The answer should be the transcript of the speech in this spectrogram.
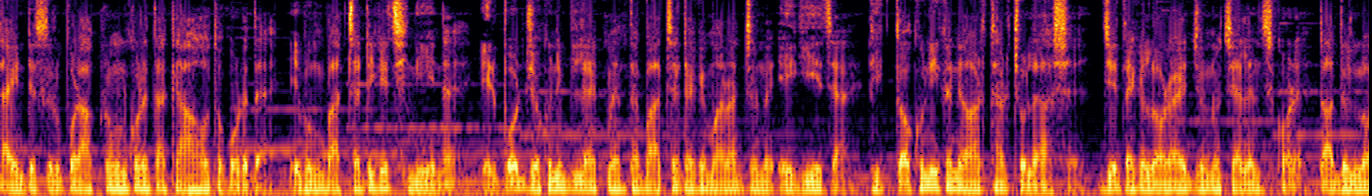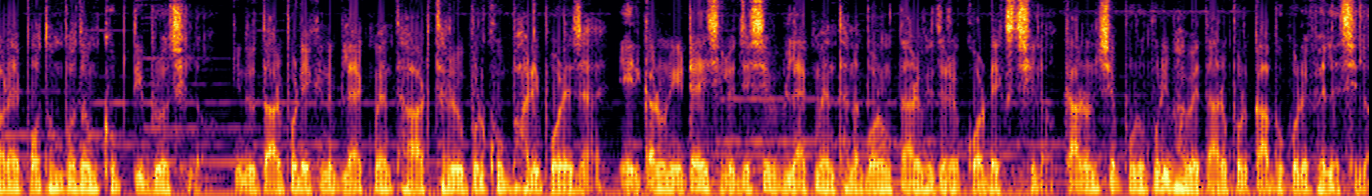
সাইন্টিস্টের উপর আক্রমণ করে তাকে আহত করে দেয় এবং বাচ্চাটিকে ছিনিয়ে নেয়। এরপর যখনই ব্ল্যাক ম্যান্থা বাচ্চাটাকে মারার জন্য এগিয়ে যায়, ঠিক তখনই এখানে আর্থার চলে আসে, যে তাকে লড়াইয়ের জন্য চ্যালেঞ্জ করে। তাদের লড়াই প্রথম প্রথম খুব তীব্র ছিল, কিন্তু তারপরে এখানে ব্ল্যাক ম্যান্থা আর্থারের উপর খুব ভারী পড়ে যায়। এর কারণ এটাই ছিল যে সে ব্ল্যাক ম্যান্থা না বরং তার ভিতরে কডেক্স ছিল। কারণ সে পুরোপুরিভাবে তার উপর কাবু করে ফেলেছিল।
